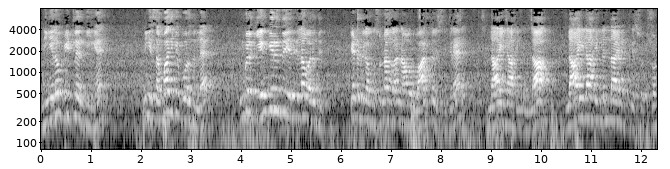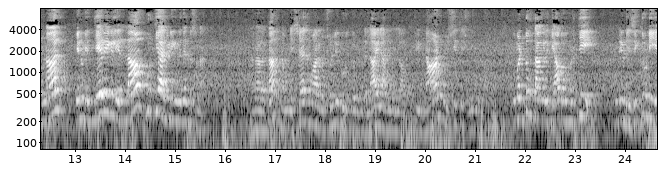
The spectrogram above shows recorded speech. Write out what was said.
நீங்க எல்லாம் வீட்டில் இருக்கீங்க. நீங்க சம்பாதிக்க போறது உங்களுக்கு எங்கிருந்து எதெல்லாம் வருது? கேட்டதுக்கு அவங்க சொன்னாங்களா நான் ஒரு வார்த்தை வச்சிருக்கிறேன். லா இலா இல்லல்லா. லா இலா இல்லல்லா எனக்கு சொ- சொன்னால் என்னுடைய தேவைகள் எல்லாம் பூர்த்தி விடுகிறது என்று சொன்னாங்க. அதனால தான் நம்முடைய சேகமார்கள் சொல்லிக் கொடுப்பது இந்த லா இலாஹ பற்றி நான்கு விஷயத்தை சொல்லிக் கொடுப்பாங்க. இது மட்டும் தாங்களுக்கு ஞாபகப்படுத்தி இன்றைய சிக்ருடைய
